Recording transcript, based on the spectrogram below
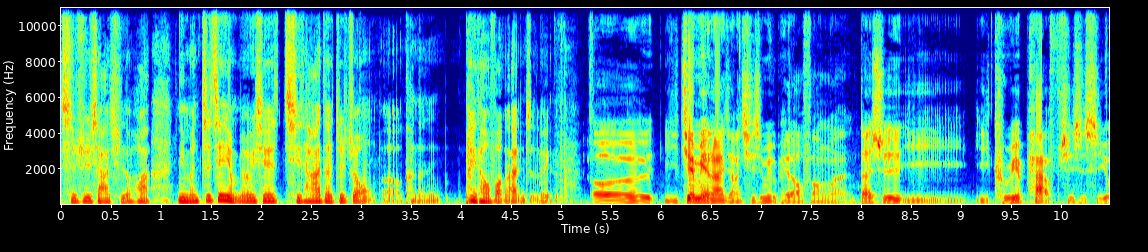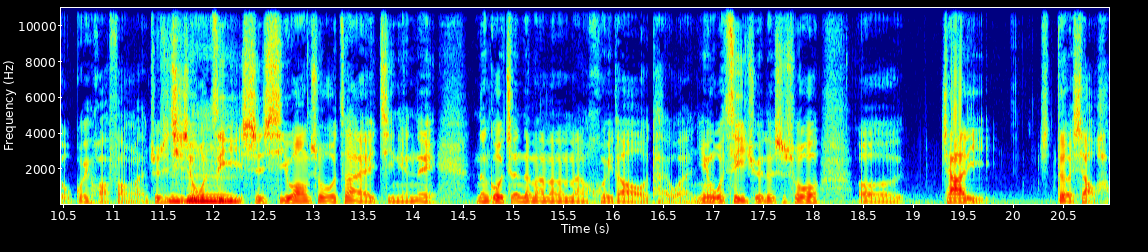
持续下去的话，你们之间有没有一些其他的这种呃可能配套方案之类的？呃，以见面来讲，其实没有配套方案，但是以以 career path 其实是有规划方案。就是其实我自己是希望说，在几年内能够真的慢慢慢慢回到台湾，因为我自己觉得是说，呃，家里。的小孩，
